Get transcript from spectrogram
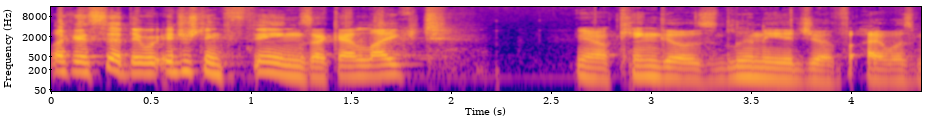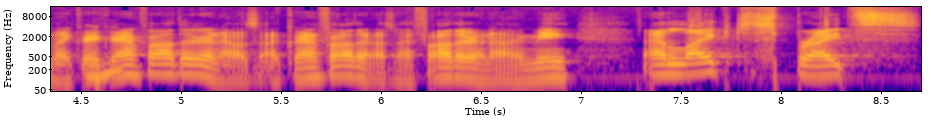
like I said, there were interesting things. Like I liked, you know, Kingo's lineage of I was my great grandfather, mm-hmm. and I was my grandfather, and I was my father, and now I'm me. I liked Sprite's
